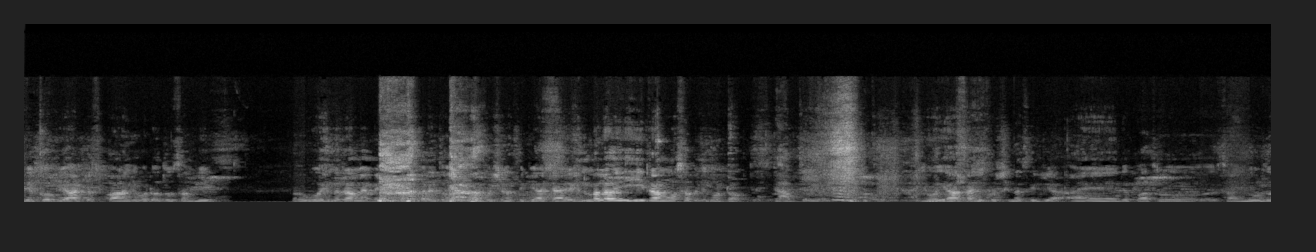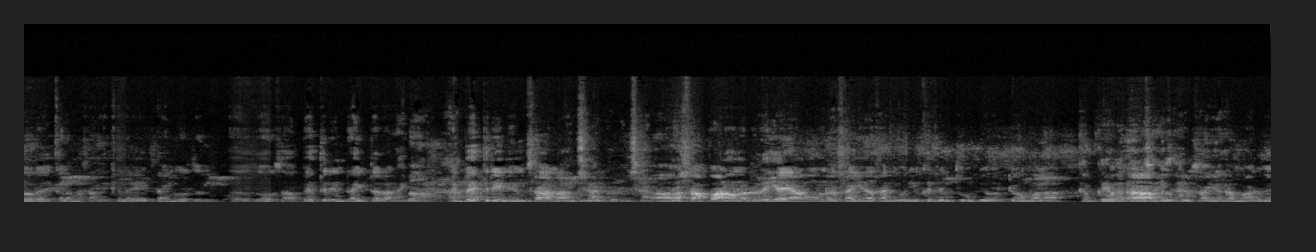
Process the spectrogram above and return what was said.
जेको बि आर्टिस्ट पाण खे वॾो थो सम्झे पर उहो हिन ड्रामे में करे थो ख़ुशि न थीबी आहे छा हिन महिल ई ड्रामो सभिनी खां टॉप ते इहा असांजी ख़ुशि न थीबी आहे ऐं जेको आहे सो साईं नूर जे कलम सां लिखियलु आहे साईं नूर बहितरीन राइटर आहे ऐं बहितरीन इंसानु आहे हा असां पाण हुन वटि रही आया आहियूं हुन साईं असांजी वॾियूं ख़िदमतूं ॿियो टियों माना कमु कयो हा बिल्कुलु साईं में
